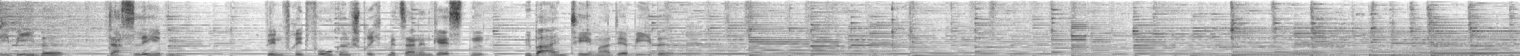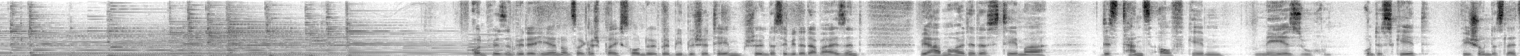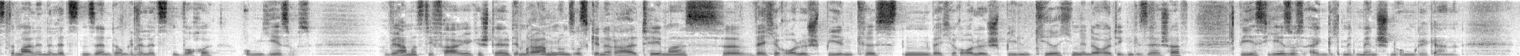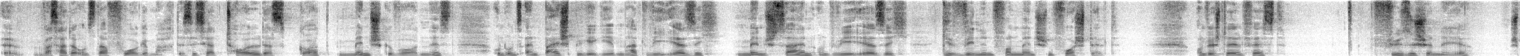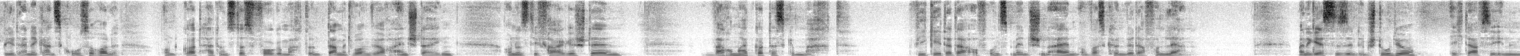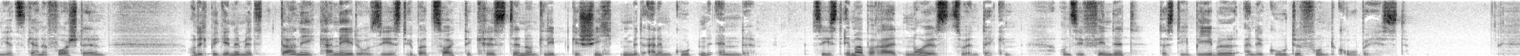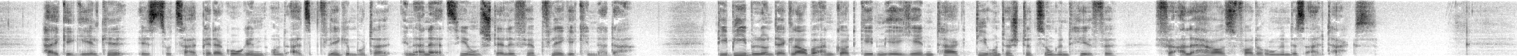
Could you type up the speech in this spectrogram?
Die Bibel, das Leben. Winfried Vogel spricht mit seinen Gästen über ein Thema der Bibel. Und wir sind wieder hier in unserer Gesprächsrunde über biblische Themen. Schön, dass Sie wieder dabei sind. Wir haben heute das Thema Distanz aufgeben, Nähe suchen. Und es geht, wie schon das letzte Mal in der letzten Sendung, in der letzten Woche, um Jesus. Und wir haben uns die Frage gestellt im Rahmen unseres Generalthemas, äh, welche Rolle spielen Christen, welche Rolle spielen Kirchen in der heutigen Gesellschaft? Wie ist Jesus eigentlich mit Menschen umgegangen? Äh, was hat er uns da vorgemacht? Es ist ja toll, dass Gott Mensch geworden ist und uns ein Beispiel gegeben hat, wie er sich Menschsein und wie er sich Gewinnen von Menschen vorstellt. Und wir stellen fest, physische Nähe spielt eine ganz große Rolle. Und Gott hat uns das vorgemacht. Und damit wollen wir auch einsteigen und uns die Frage stellen, warum hat Gott das gemacht? Wie geht er da auf uns Menschen ein und was können wir davon lernen? Meine Gäste sind im Studio. Ich darf sie Ihnen jetzt gerne vorstellen. Und ich beginne mit Dani Canedo. Sie ist überzeugte Christin und liebt Geschichten mit einem guten Ende. Sie ist immer bereit, Neues zu entdecken. Und sie findet, dass die Bibel eine gute Fundgrube ist. Heike Gehlke ist Sozialpädagogin und als Pflegemutter in einer Erziehungsstelle für Pflegekinder da. Die Bibel und der Glaube an Gott geben ihr jeden Tag die Unterstützung und Hilfe für alle Herausforderungen des Alltags.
